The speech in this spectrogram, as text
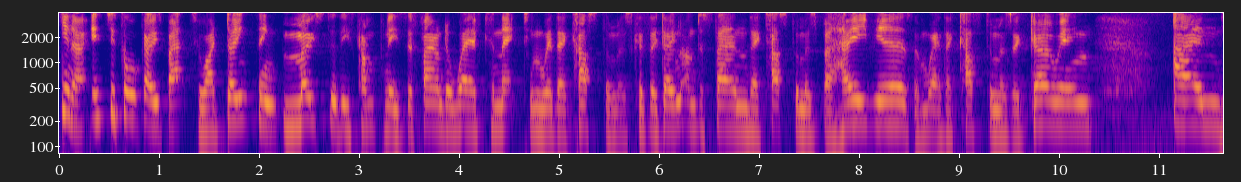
You know, it just all goes back to I don't think most of these companies have found a way of connecting with their customers because they don't understand their customers' behaviors and where their customers are going and,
